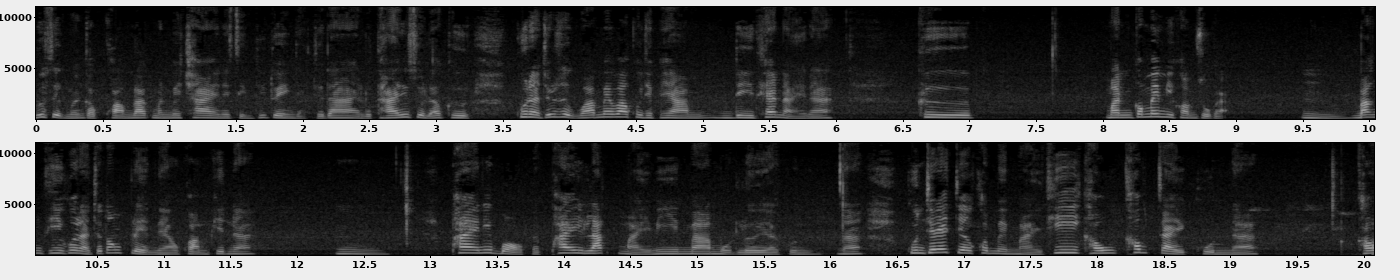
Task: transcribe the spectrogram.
รู้สึกเหมือนกับความรักมันไม่ใช่ในสิ่งที่ตัวเองอยากจะได้หรือท้ายที่สุดแล้วคือ คุณอาจจะรู้สึกว่าไม่ว่าคุณจะพยายามดีแค่ไหนนะ คือมันก็ไม่มีความสุขอะอืมบางทีคุณอาจจะต้องเปลี่ยนแนวความคิดนะ อืม ไพ่นี่บอกแบบไพ่รักใหม่มีมาหมดเลยอะคุณนะ คุณจะได้เจอคนใหม่ ๆ ที่เขาเข้าใจคุณนะเขา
